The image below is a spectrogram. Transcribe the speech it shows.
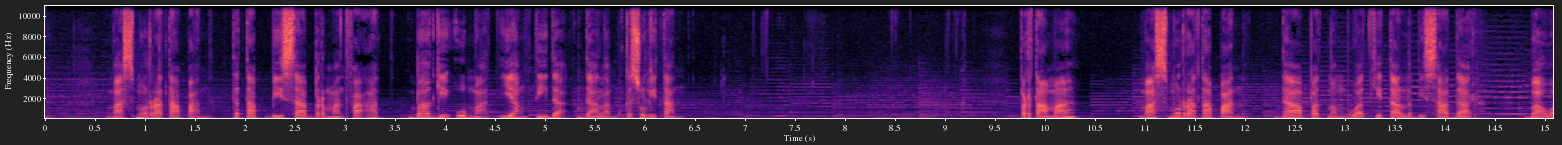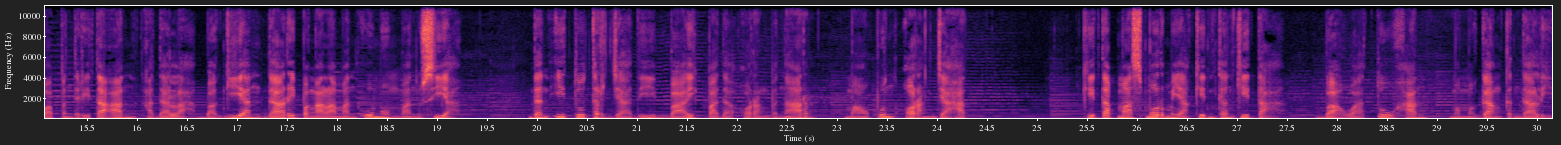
Mazmur ratapan tetap bisa bermanfaat bagi umat yang tidak dalam kesulitan. Pertama, Mazmur ratapan dapat membuat kita lebih sadar bahwa penderitaan adalah bagian dari pengalaman umum manusia, dan itu terjadi baik pada orang benar maupun orang jahat. Kitab Mazmur meyakinkan kita bahwa Tuhan memegang kendali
